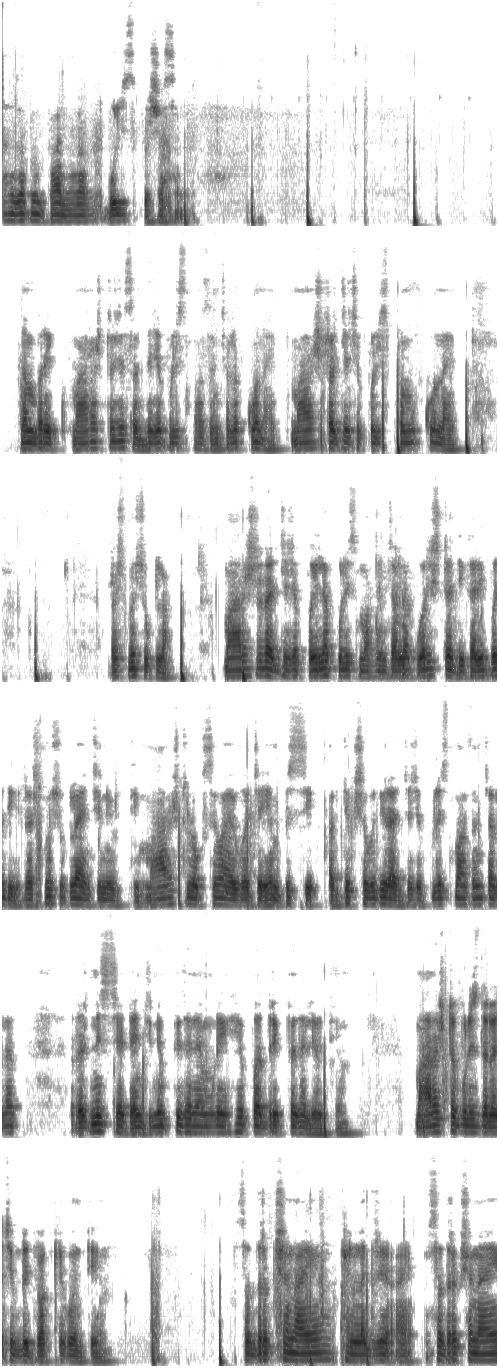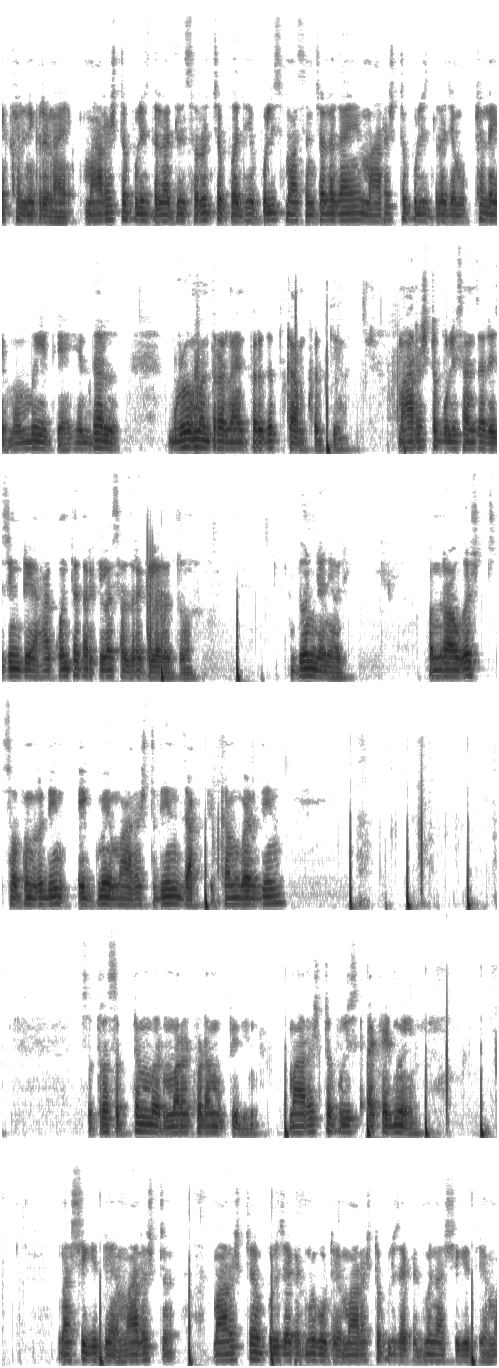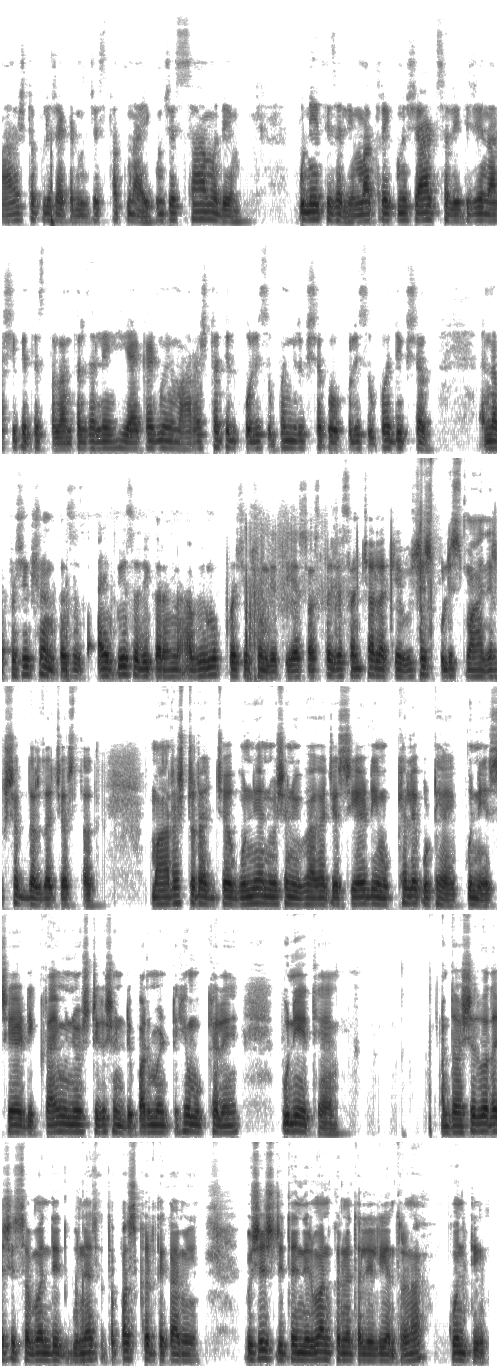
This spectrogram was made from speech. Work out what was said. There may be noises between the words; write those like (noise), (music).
आज आपण पाहणार आहोत पोलीस प्रशासन नंबर एक महाराष्ट्राचे सध्याचे पोलीस महासंचालक कोण आहेत महाराष्ट्र राज्याचे पोलीस प्रमुख कोण आहेत रश्मी शुक्ला महाराष्ट्र राज्याच्या पहिला पोलीस महासंचालक वरिष्ठ अधिकारीपदी रश्मी शुक्ला यांची नियुक्ती महाराष्ट्र लोकसेवा आयोगाच्या एम पी सी अध्यक्षपदी राज्याचे पोलीस महासंचालक रजनीश सेठ यांची नियुक्ती झाल्यामुळे हे पद रिक्त झाले होते महाराष्ट्र पोलीस दलाचे ब्रीदवाक्य कोणते संरक्षण आहे खालनग्र आहे संरक्षण आहे खालनिग्रहण आहे महाराष्ट्र पोलीस दलातील सर्वोच्च पद हे पोलीस महासंचालक आहे. महाराष्ट्र पोलीस दलाचे मुख्यालय मुंबई येथे आहे. हे दल गृह मंत्रालयांतर्गत काम करते. महाराष्ट्र पोलिसांचा रेझिंग डे हा कोणत्या तारखेला साजरा केला जातो? दोन जानेवारी. पंधरा ऑगस्ट स्वातंत्र्य दिन. एक मे महाराष्ट्र दिन. जागतिक कामगार दिन. सतरा सप्टेंबर मराठवाडा मुक्ती दिन. महाराष्ट्र पोलीस अकॅडमी नाशिक येथे आहे. महाराष्ट्र महाराष्ट्र पोलीस अकॅडमी कुठे आहे? महाराष्ट्र पोलीस अकॅडमी नाशिक येथे आहे. महाराष्ट्र पोलीस अकॅडमीची स्थापना एकोणीसशे सहामध्ये पुणे येथे झाली. मात्र एकोणीसशे आठ साली तिचे नाशिक येथे स्थलांतर झाले ही अकॅडमी महाराष्ट्रातील पोलीस उपनिरीक्षक व पोलीस उपअधीक्षक यांना प्रशिक्षण तसेच आय पी एस अधिकाऱ्यांना अभिमुख प्रशिक्षण देते. या संस्थेचे संचालक हे विशेष पोलीस महानिरीक्षक दर्जाचे असतात. महाराष्ट्र राज्य गुन्हे अन्वेषण विभागाचे सी आय डी मुख्यालय कुठे आहे? Pune. C I D crime investigation department हे मुख्यालय पुणे येथे आहे. दहशतवादाशी संबंधित गुन्ह्याचा तपास करते कामे विशेषरित्या निर्माण करण्यात आलेली यंत्रणा कोणती?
